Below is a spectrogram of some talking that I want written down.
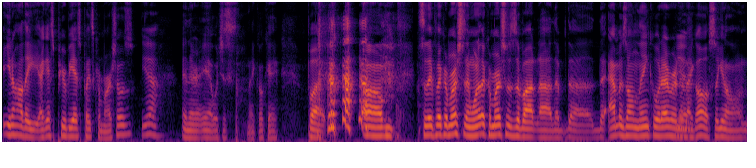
you know how they I guess Pure BS plays commercials yeah. And they're yeah, which is like okay, but um, so they play commercials, and one of the commercials is about uh, the the the Amazon link or whatever, and Yeah. they're like, oh, so you know,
